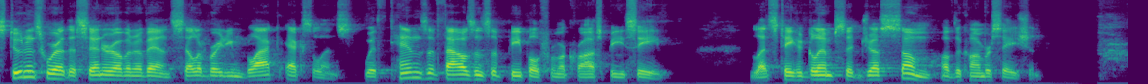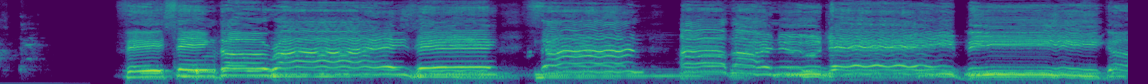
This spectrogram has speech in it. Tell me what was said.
Students were at the center of an event celebrating Black excellence with tens of thousands of people from across BC. Let's take a glimpse at just some of the conversation. Facing the rising sun of our new day begun.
